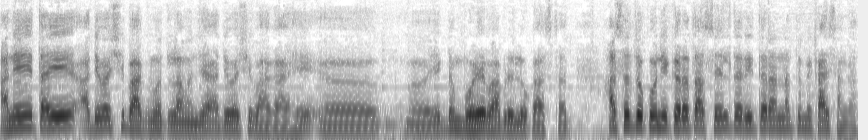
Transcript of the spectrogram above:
आणि ताई आदिवासी भागमधला म्हणजे आदिवासी भाग आहे. अ, अ, एकदम भोळे भाबडे लोक असतात. असं जो कोणी करत असेल तर इतरांना तुम्ही काय सांगाल?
